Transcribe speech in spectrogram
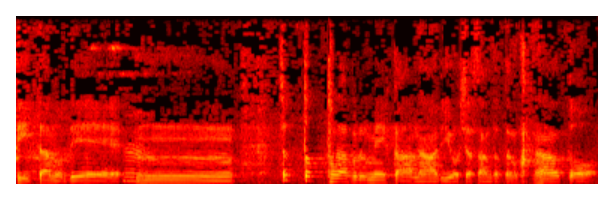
ていたのでうん。ちょっとトラブルメーカーな利用者さんだったのかなと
